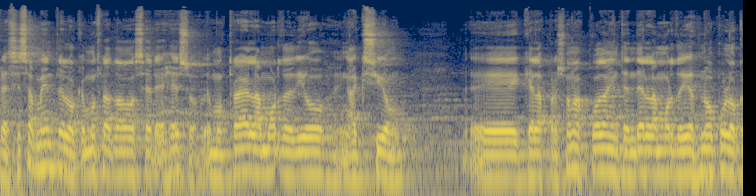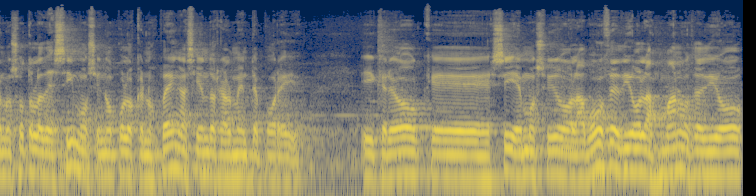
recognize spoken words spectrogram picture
precisamente lo que hemos tratado de hacer es eso, demostrar el amor de Dios en acción eh, que las personas puedan entender el amor de Dios no por lo que nosotros le decimos, sino por lo que nos ven haciendo realmente por ellos. Y creo que sí, hemos sido la voz de Dios, las manos de Dios,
